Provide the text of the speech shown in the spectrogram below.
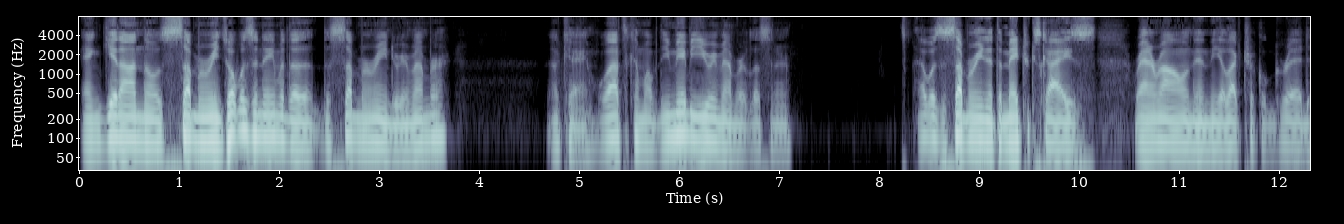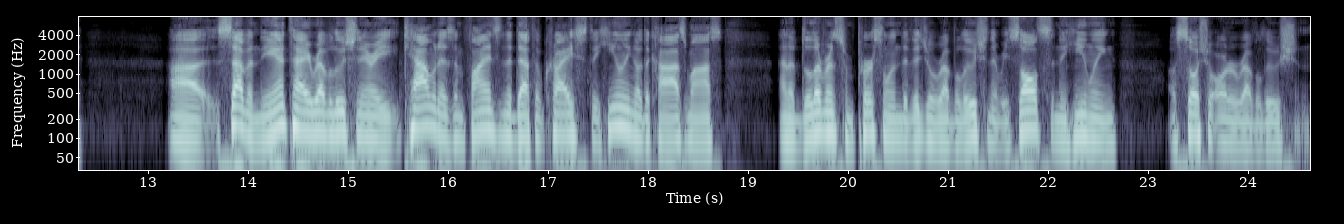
and get on those submarines. What was the name of the the submarine? Do you remember? Okay, we'll have to come up with you. Maybe you remember it, listener. That was the submarine that the Matrix guys ran around in the electrical grid. Uh, seven, the anti revolutionary Calvinism finds in the death of Christ the healing of the cosmos and a deliverance from personal individual revolution that results in the healing of social order revolution.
